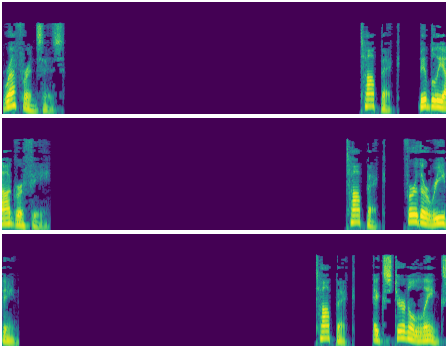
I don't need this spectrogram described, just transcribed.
References. Bibliography. Further reading External links.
